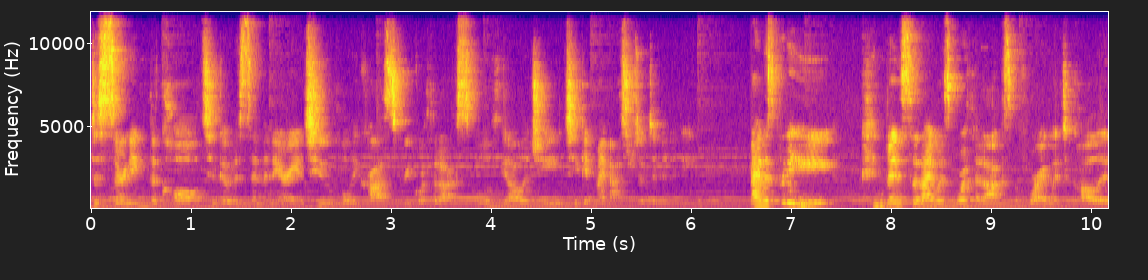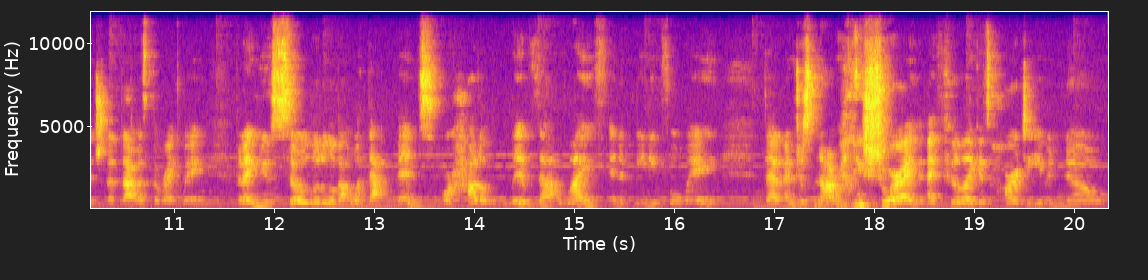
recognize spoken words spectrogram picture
discerning the call to go to seminary to Holy Cross Greek Orthodox School of Theology to get my Master's of Divinity. I was pretty convinced that I was Orthodox before I went to college, that that was the right way, but I knew so little about what that meant or how to live that life in a meaningful way that I'm just not really sure. I, I feel like it's hard to even know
